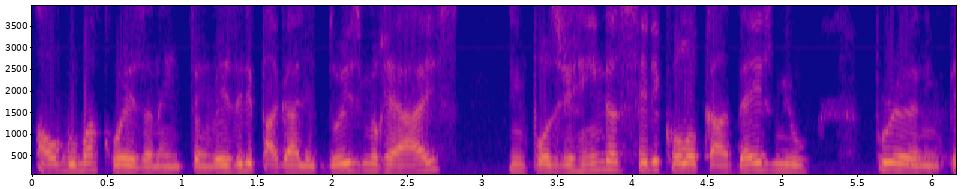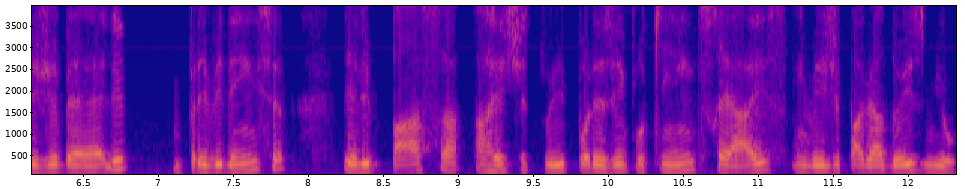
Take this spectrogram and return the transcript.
alguma coisa, né? Então, em vez de ele pagar ali dois mil reais de imposto de renda, se ele colocar 10 mil por ano em PGBL, em Previdência, ele passa a restituir, por exemplo, 500 reais em vez de pagar 2 mil.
